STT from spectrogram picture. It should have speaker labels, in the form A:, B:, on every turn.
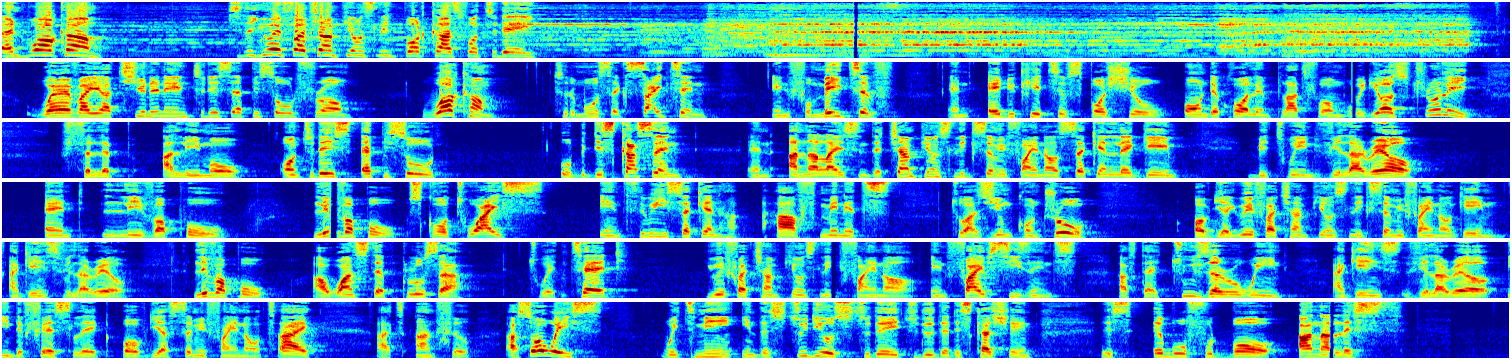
A: and welcome to the UEFA Champions League podcast for today. Wherever you are tuning in to this episode from, welcome to the most exciting, informative, and educative sports show on the Callin platform with yours truly, Philip Alimo. On today's episode, we'll be discussing and analyzing the Champions League semi-final second leg game between Villarreal and Liverpool. Liverpool scored twice in three second half minutes to assume control of the UEFA Champions League semi-final game against Villarreal. Liverpool are one step closer to a third UEFA Champions League final in five seasons after a 2-0 win against Villarreal in the first leg of their semi-final tie at Anfield. As always, with me in the studios today to do the discussion is able football analyst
